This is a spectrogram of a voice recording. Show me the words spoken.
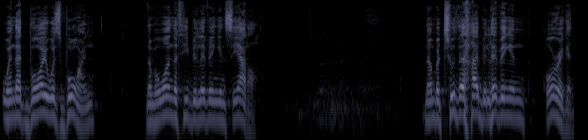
when that boy was born, number one, that he'd be living in Seattle. number two, that I'd be living in Oregon.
